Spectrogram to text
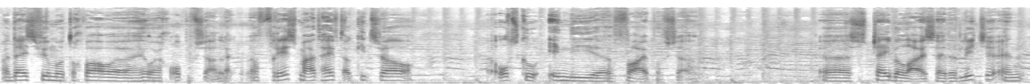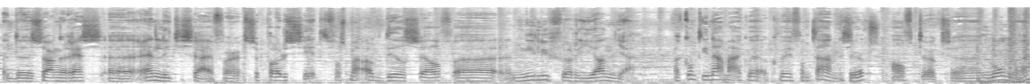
Maar deze viel me toch wel heel erg op Wel fris, maar het heeft ook iets wel oldschool indie eh, vibe of zo. Eh, Stabilize heet het liedje. En de zangeres eh, en liedjeschrijver, ze produceert het volgens mij ook deels zelf. eh Nilüfer Janja. Waar komt die naam eigenlijk ook weer vandaan? Is Turks? Half Turks, Londen.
